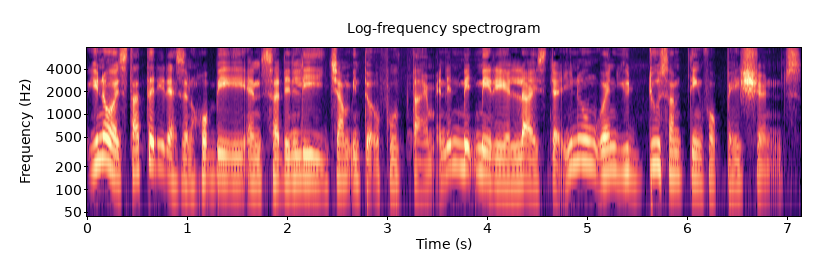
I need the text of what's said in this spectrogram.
you know, I started it as a hobby and suddenly jump into a full time. And it made me realize that, you know, when you do something for patients,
